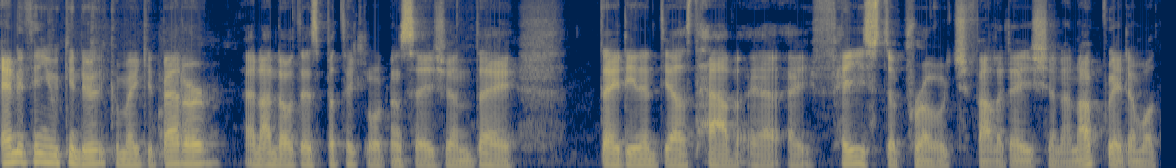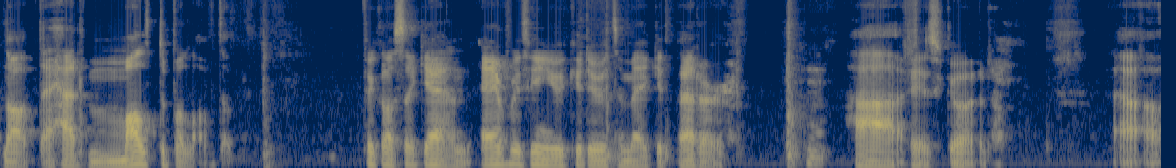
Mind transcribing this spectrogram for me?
anything you can do to make it better. And I know this particular organization, they they didn't just have a, a phased approach, validation and upgrade and whatnot. They had multiple of them. Because again, everything you could do to make it better uh, is good. Uh,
